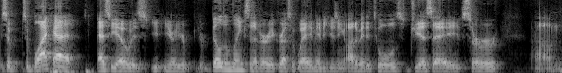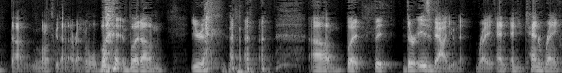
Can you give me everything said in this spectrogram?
so so black hat SEO is you, you, know you're you're building links in a very aggressive way, maybe using automated tools, GSA, SER. Um, that we won't have to go down that rabbit hole, but but um, you're um, but but there is value in it, right? And and you can rank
